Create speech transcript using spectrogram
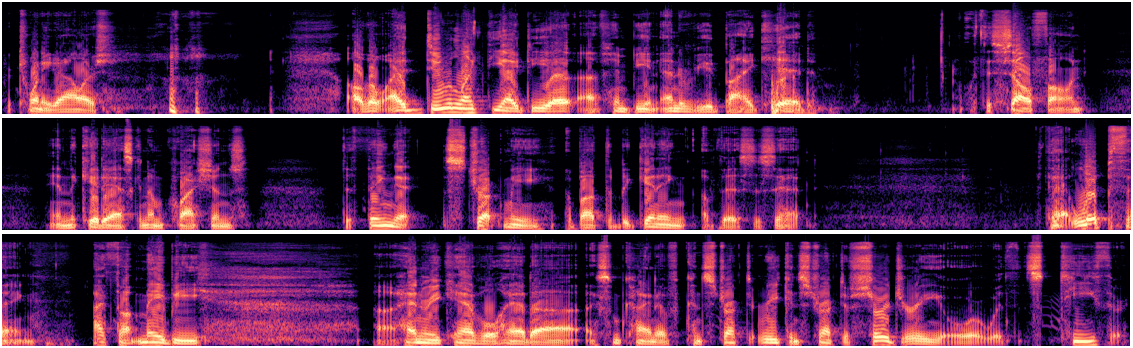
for twenty dollars. Although I do like the idea of him being interviewed by a kid with a cell phone and the kid asking him questions. The thing that struck me about the beginning of this is that that lip thing. I thought maybe uh, Henry Cavill had uh, some kind of construct- reconstructive surgery or with his teeth, or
